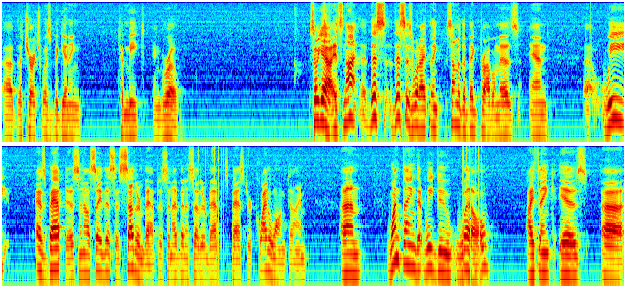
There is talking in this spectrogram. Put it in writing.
uh, the church was beginning to meet and grow. So yeah, it's not this this is what I think some of the big problem is and uh, we as Baptists, and I'll say this as Southern Baptists, and I've been a Southern Baptist pastor quite a long time. Um, one thing that we do well, I think, is uh,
